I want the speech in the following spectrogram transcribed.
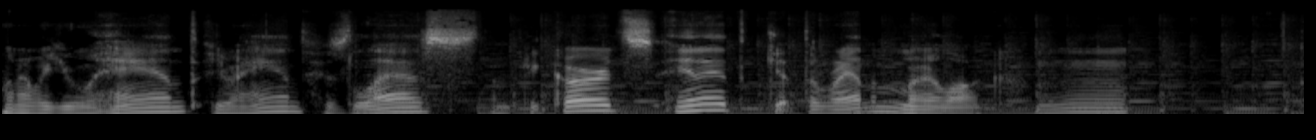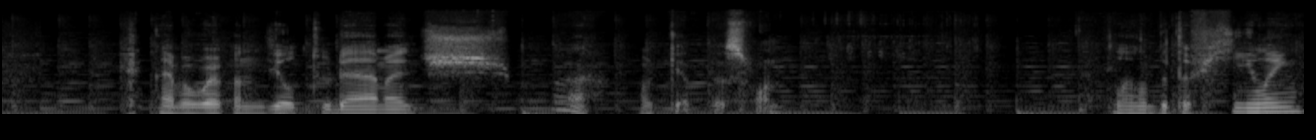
Whenever you hand your hand has less than three cards in it, get the random Murloc. Mm. Have a weapon deal two damage. Ah, I'll get this one. A little bit of healing.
